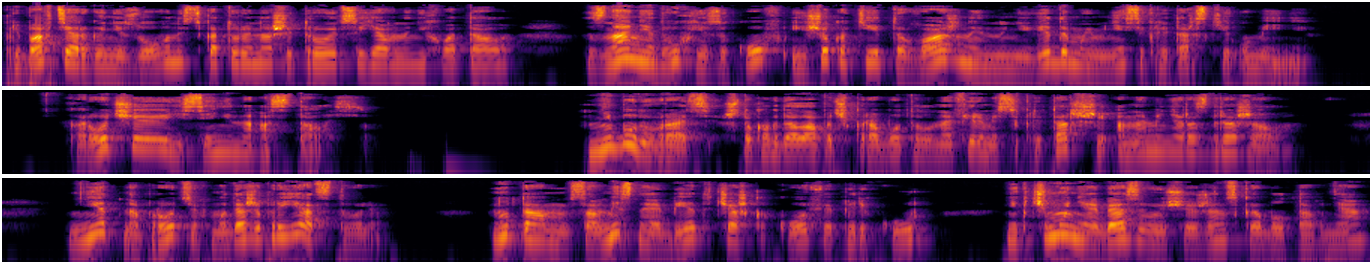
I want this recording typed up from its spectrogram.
Прибавьте организованность, которой нашей троице явно не хватало, знание двух языков и еще какие-то важные, но неведомые мне секретарские умения. Короче, Есенина осталась. Не буду врать, что когда Лапочка работала на фирме секретаршей, она меня раздражала. Нет, напротив, мы даже приятствовали. Ну там совместный обед, чашка кофе, перекур, ни к чему не обязывающая женская болтовня.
